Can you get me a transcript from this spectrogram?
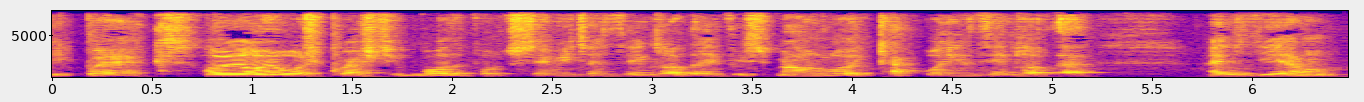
it works. I mean, I always question why they put sewage and things like that if it smells like cat wee and things like that. And, you know,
